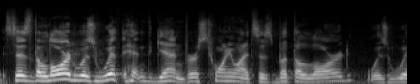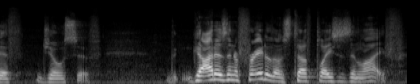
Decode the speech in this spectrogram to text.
It says, The Lord was with, and again, verse 21, it says, But the Lord was with Joseph. God isn't afraid of those tough places in life.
